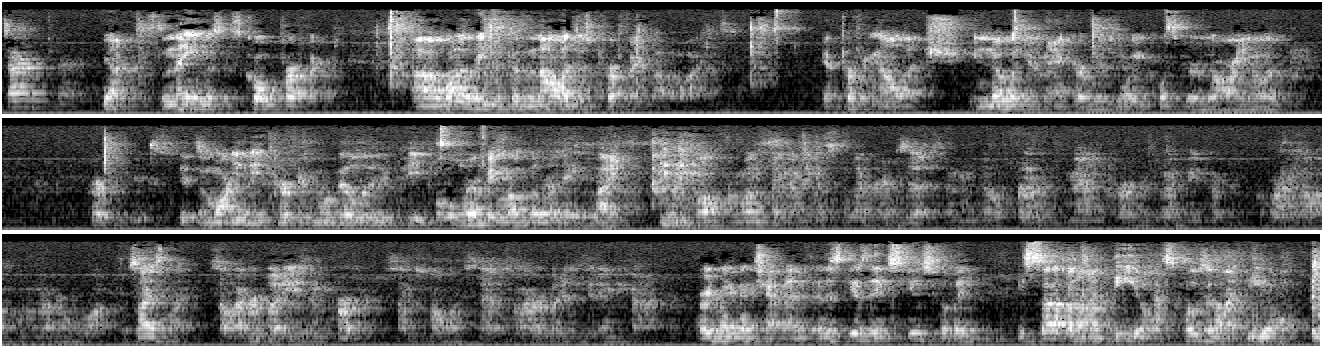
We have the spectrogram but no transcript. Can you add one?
It's arbitrary. Yeah, it's the name is it's called perfect. Uh, one of the reasons because the knowledge is perfect, by the way. You have perfect knowledge. You know what your demand curve is. You know what your cost curves are. You know what Perfect. It's, it's The market. you need perfect mobility of people. perfect mobility, right? Well, for one thing, I mean, this will never exist. I mean, no further demand curve is going to be horizontal no matter what. Precisely. So everybody is imperfect to some small extent, so everybody is getting shot. Everybody going to chat, and, and this gives the excuse for the you set up an ideal, supposed ideal of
